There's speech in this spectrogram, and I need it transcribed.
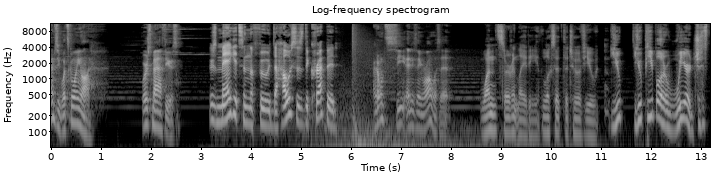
MZ, what's going on? Where's Matthews? There's maggots in the food. The house is decrepit. I don't see anything wrong with it. One servant lady looks at the two of you. You you people are weird. Just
